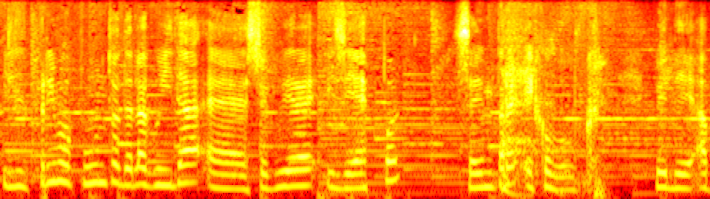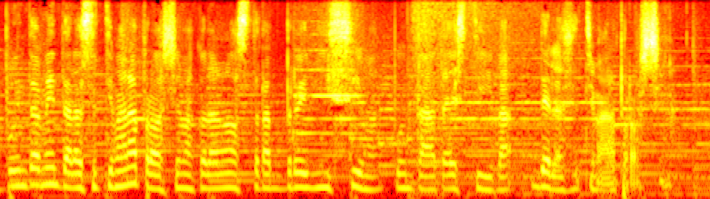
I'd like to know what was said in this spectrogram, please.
Allora, il primo punto della guida è seguire Easy Apple sempre e comunque. Quindi appuntamento alla settimana prossima con la nostra brevissima puntata estiva della settimana prossima.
